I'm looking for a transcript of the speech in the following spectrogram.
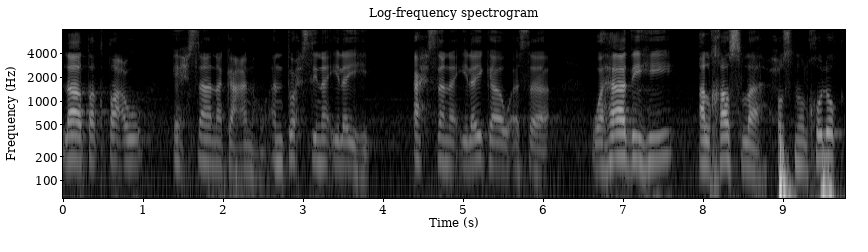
لا تقطع إحسانك عنه. أن تحسن إليه أحسن إليك أو أساء. وهذه الخصلة حسن الخلق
